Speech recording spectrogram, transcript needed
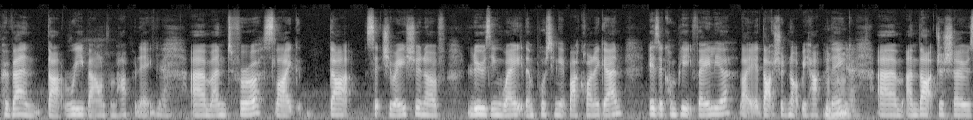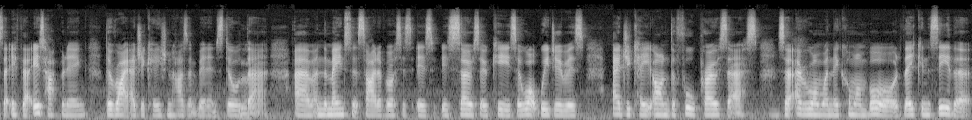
prevent that rebound from happening Yeah. um, and for us like that situation of losing weight then putting it back on again is a complete failure. Like that should not be happening. Yeah. um, and that just shows that if that is happening the right education hasn't been instilled there. Um, and the maintenance side of us is, is is so so key. So what we do is educate on the full process. So everyone when they come on board they can see that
